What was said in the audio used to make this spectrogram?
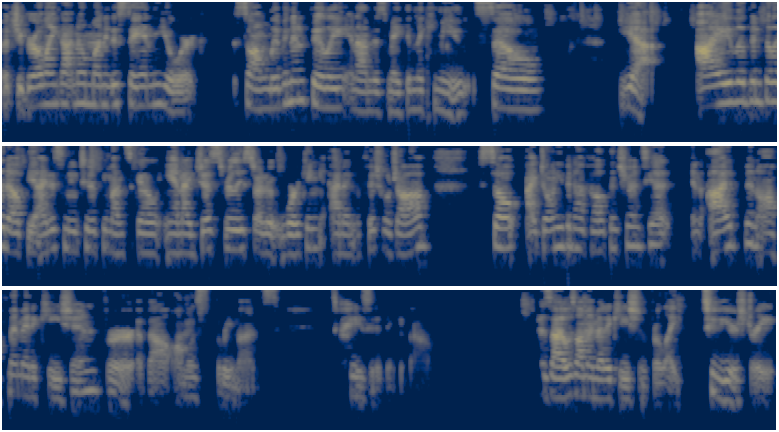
But your girl ain't got no money to stay in New York, so I'm living in Philly and I'm just making the commute. So, yeah, I live in Philadelphia. I just moved here a few months ago, and I just really started working at an official job. So I don't even have health insurance yet, and I've been off my medication for about almost three months. It's crazy to think about because I was on my medication for like two years straight.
